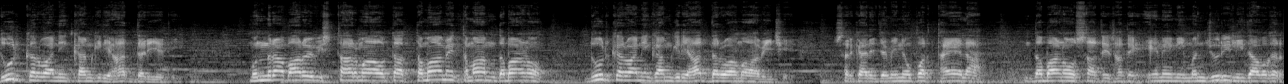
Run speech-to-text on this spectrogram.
દૂર કરવાની કામગીરી હાથ ધરી હતી. મુન્દ્રા બારોઈ વિસ્તારમાં આવતા તમામે તમામ દબાણો દૂર કરવાની કામગીરી હાથ ધરવામાં આવી છે. સરકારી જમીનો પર થયેલા દબાણો સાથે સાથે એનેની મંજૂરી લીધા વગર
